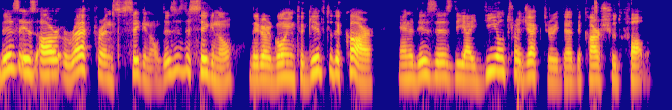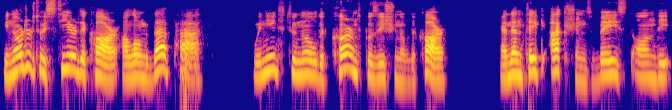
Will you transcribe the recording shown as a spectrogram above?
This is our reference signal. This is the signal that we're going to give to the car and this is the ideal trajectory that the car should follow. In order to steer the car along that path, we need to know the current position of the car and then take actions based on the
